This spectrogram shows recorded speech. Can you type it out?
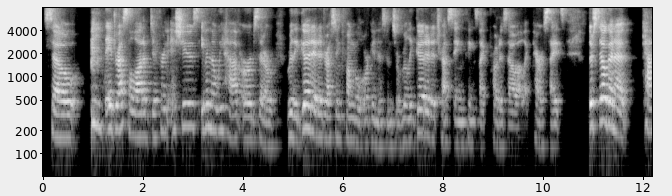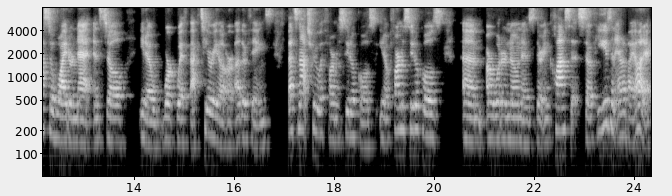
So they address a lot of different issues, even though we have herbs that are really good at addressing fungal organisms or really good at addressing things like protozoa, like parasites. They're still going to cast a wider net and still, you know, work with bacteria or other things. That's not true with pharmaceuticals. You know, pharmaceuticals um, are what are known as they're in classes. So if you use an antibiotic,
